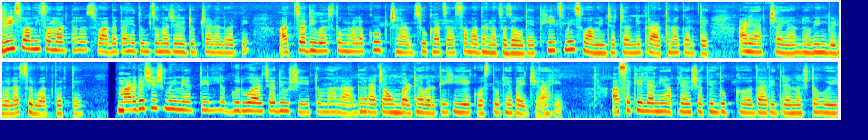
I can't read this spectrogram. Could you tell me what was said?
श्री स्वामी समर्थ स्वागत आहे तुमचं माझ्या यूट्यूब चॅनलवरती आजचा दिवस तुम्हाला खूप छान सुखाचा समाधानाचा जाऊ देत. हीच मी स्वामींच्या चरणी प्रार्थना करते आणि आजच्या या नवीन व्हिडिओला सुरुवात करते. मार्गशीर्ष महिन्यातील गुरुवारच्या दिवशी तुम्हाला घराच्या उंबरठ्यावरती ही एक वस्तू ठेवायची आहे. असं केल्याने आपल्या आयुष्यातील दुःख दारिद्र्य नष्ट होईल.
